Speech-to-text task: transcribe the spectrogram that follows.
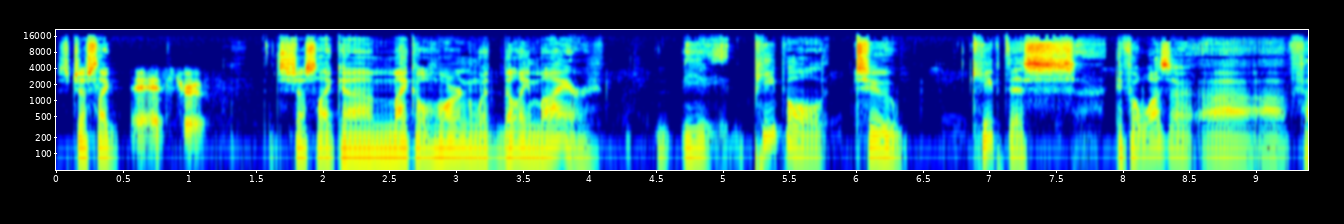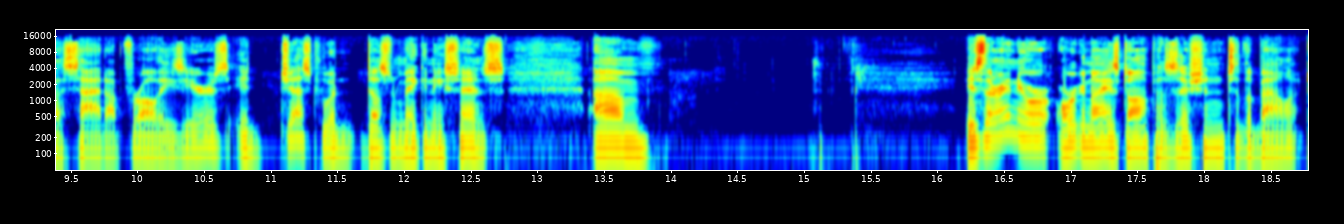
It's just like It's true. it's just like uh, Michael Horn with Billy Meier. People to keep this, if it was a, a, a facade up for all these years, it just would doesn't make any sense. Um, is there any organized opposition to the ballot?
